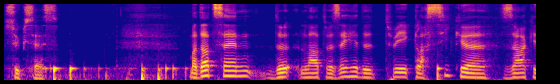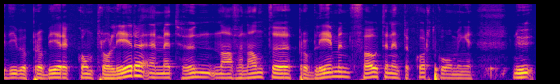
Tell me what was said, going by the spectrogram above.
succes. Maar dat zijn de, laten we zeggen, de twee klassieke zaken die we proberen controleren en met hun navenante problemen, fouten en tekortkomingen. Nu,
